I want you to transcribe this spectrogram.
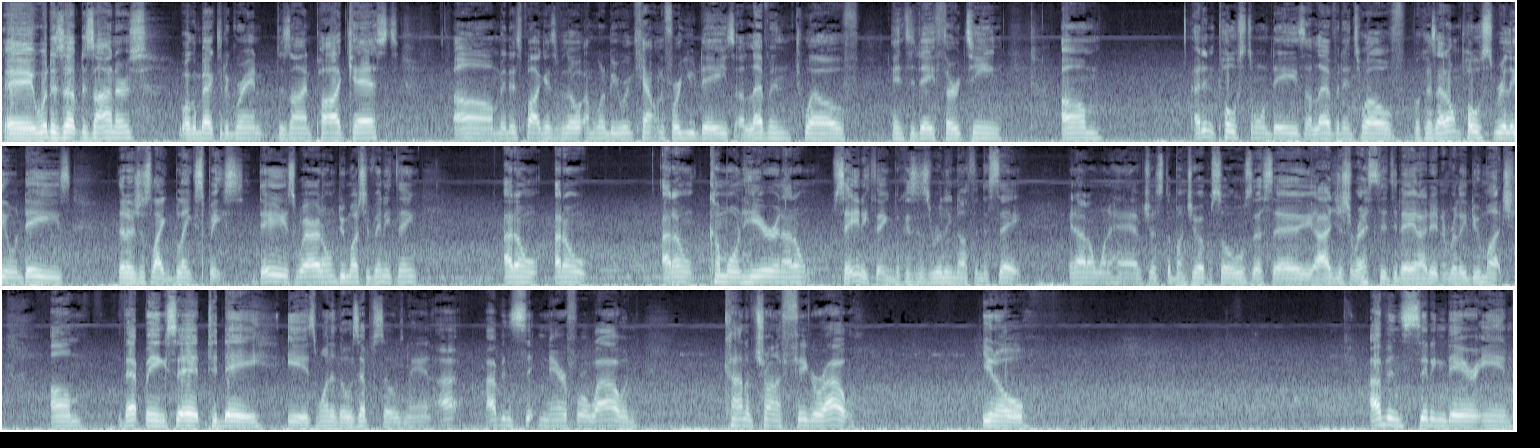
Hey, what is up, designers? Welcome back to the Grand Design Podcast. Um, in this podcast episode, I'm going to be recounting for you days 11, 12, and today 13. Um, I didn't post on days 11 and 12 because I don't post really on days that are just like blank space. Days where I don't do much of anything. I don't, I don't, I don't come on here and I don't say anything because there's really nothing to say and I don't want to have just a bunch of episodes that say I just rested today and I didn't really do much. Um, that being said, today is one of those episodes, man. I I've been sitting there for a while and kind of trying to figure out, you know, I've been sitting there and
